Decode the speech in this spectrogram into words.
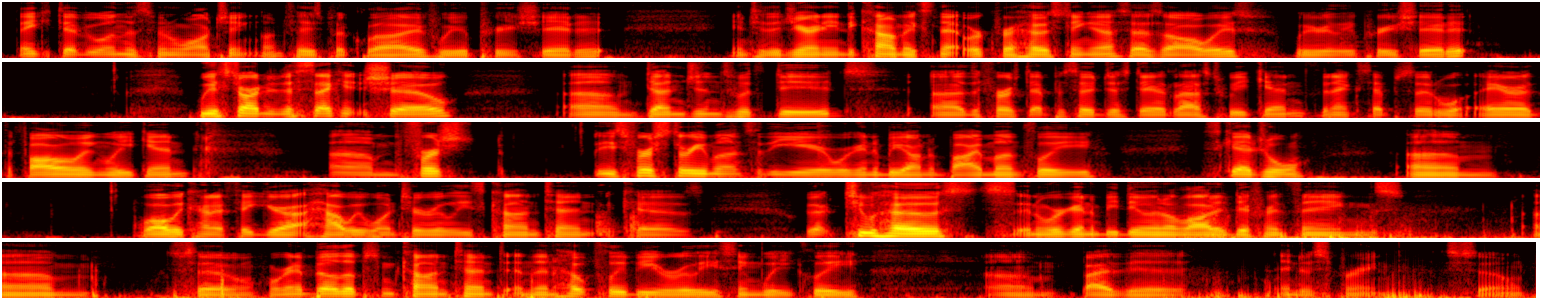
Thank you to everyone that's been watching on Facebook Live. We appreciate it. And to the Journey into Comics Network for hosting us, as always. We really appreciate it. We started a second show, um, Dungeons with Dudes. Uh, the first episode just aired last weekend. The next episode will air the following weekend. Um, the first these first three months of the year, we're going to be on a bi-monthly schedule um, while we kind of figure out how we want to release content because we got two hosts and we're going to be doing a lot of different things. Um, so we're to build up some content and then hopefully be releasing weekly um, by the end of spring. So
